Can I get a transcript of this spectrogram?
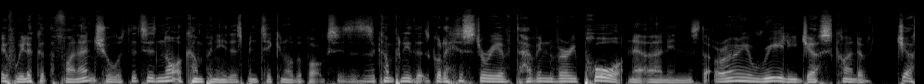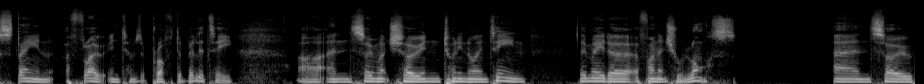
if we look at the financials, this is not a company that's been ticking all the boxes. This is a company that's got a history of having very poor net earnings that are only really just kind of just staying afloat in terms of profitability. Uh, and so much so in 2019, they made a, a financial loss. And so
